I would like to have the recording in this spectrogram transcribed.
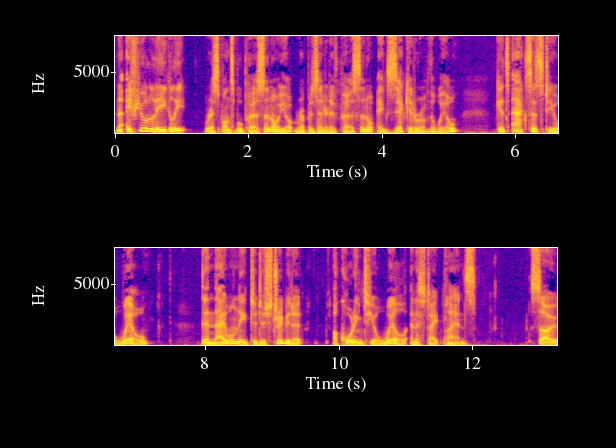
Now, if you're legally responsible person or your representative person or executor of the will gets access to your will, then they will need to distribute it according to your will and estate plans. So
